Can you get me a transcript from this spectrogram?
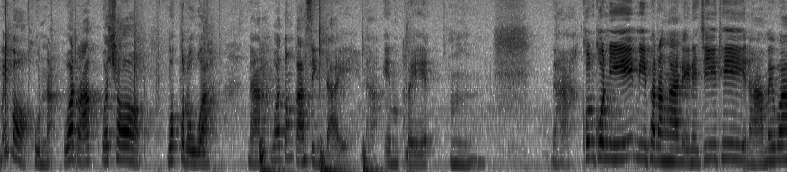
ไม่บอกคุณอะว่ารักว่าชอบ ว่ากลัวนะว่าต้องการสิ่งใดนะ e m p r e s อืมนะคะคนคนนี้มีพลังงาน energy ที่นะไม่ว่า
